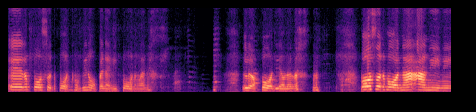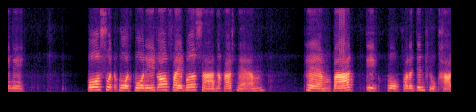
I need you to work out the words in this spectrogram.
เอะแล้วโปรสุดโหดของพี่หนกไปไหนอีกโปรนึงแล้วเนี่ยเหลือโปรเดียวแล้วล่ะโปรสุดโหดนะ อ่านี่นี่นี่โปรสุดโหดโปรนี้ก็ไฟเบอร์สามนะคะ แถม แถมบาสอีกหกคอลลาเจนผิวขาว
